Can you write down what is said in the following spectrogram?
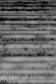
Bye.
